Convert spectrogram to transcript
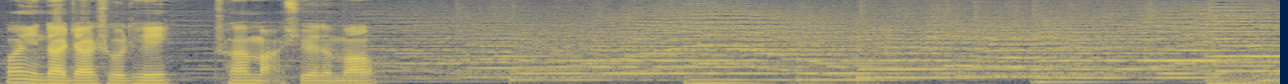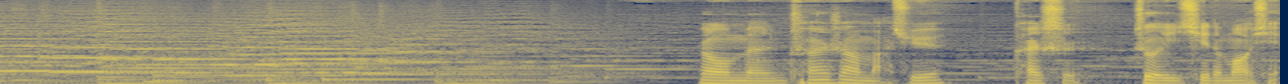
欢迎大家收听穿马靴的猫。让我们穿上马靴，开始这一期的冒险。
